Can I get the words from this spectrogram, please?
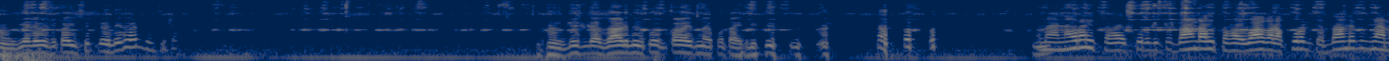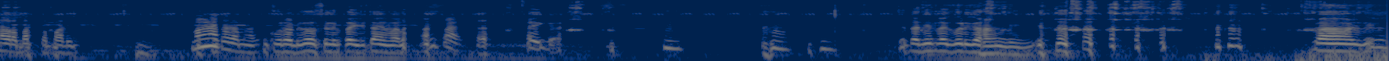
गेल्या वर्षी काही सुटले होते ना वाटतं चिता? दिसलं झाड बी को- कळायचं नाही कुठं आहे ती. नवरा इथं आहे कुरडीचा दांडा इथं आहे वाघाला कुरडीच्या दांड्यातच नवरा बचका पाडी मग नाही का जमणार कुराट गवसली पाहिजे टायमाला. काय आहे का? तिथं दिसलं गुडघा हाणून घ्यायची. प्राण गेलं.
